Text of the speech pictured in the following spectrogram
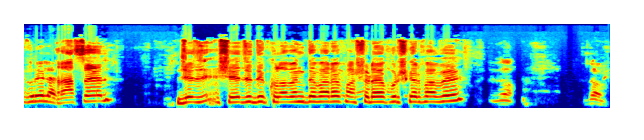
টুয়াই দেবো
